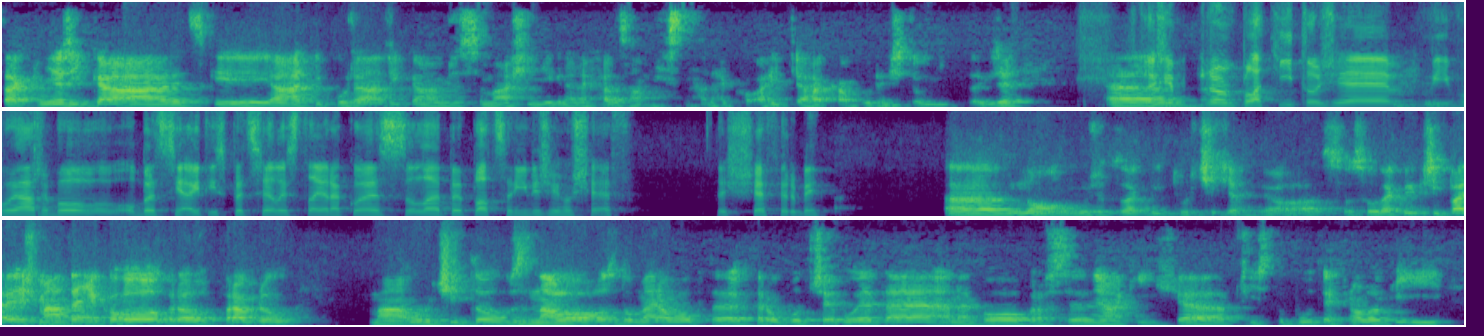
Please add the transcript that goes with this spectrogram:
tak mě říká vždycky, já ti pořád říkám, že se máš někde nechat zaměstnat jako ajťák a budeš to mít. Takže takže pardon, platí to, že vývojář nebo obecně IT specialista je nakonec lépe placený než jeho šéf? Než šéf firmy? Uh, no, může to tak být určitě. Jo. A jsou, jsou takový případy, že máte někoho, kdo opravdu má určitou znalost domenovou, kterou potřebujete, nebo prostě nějakých uh, přístupů technologií,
